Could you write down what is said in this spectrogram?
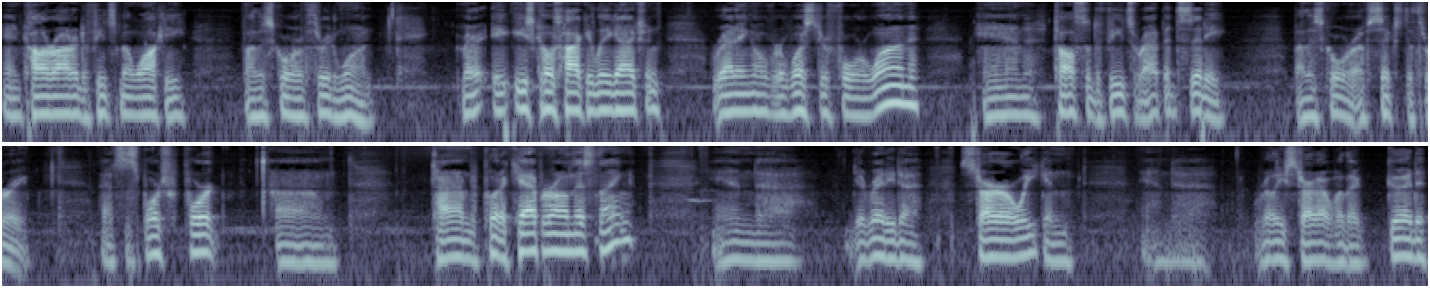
and Colorado defeats Milwaukee by the score of 3 to 1. East Coast Hockey League action Reading over Worcester 4 1, and Tulsa defeats Rapid City by the score of 6 to 3. That's the sports report. Um, time to put a capper on this thing and uh, get ready to start our week and really start out with a good,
